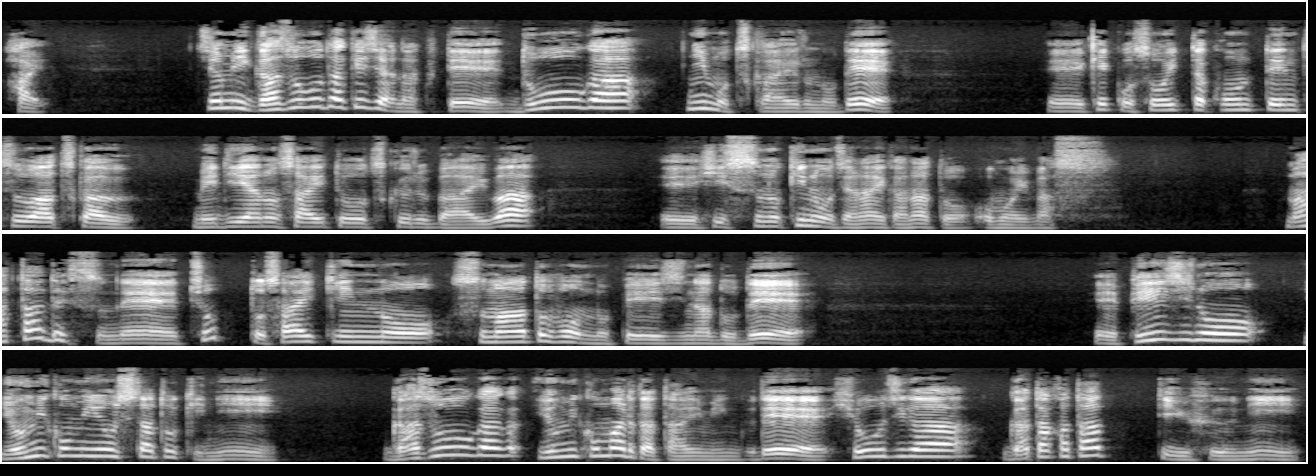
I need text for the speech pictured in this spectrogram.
はい。ちなみに画像だけじゃなくて動画にも使えるので、えー結構そういったコンテンツを扱うメディアのサイトを作る場合は、えー必須の機能じゃないかなと思います。またですね、ちょっと最近のスマートフォンのページなどで、えーページの読み込みをしたときに、画像が読み込まれたタイミングで表示がガタガタっていう風に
